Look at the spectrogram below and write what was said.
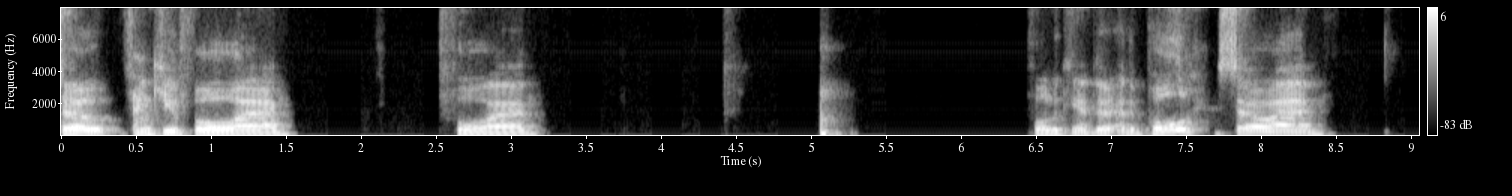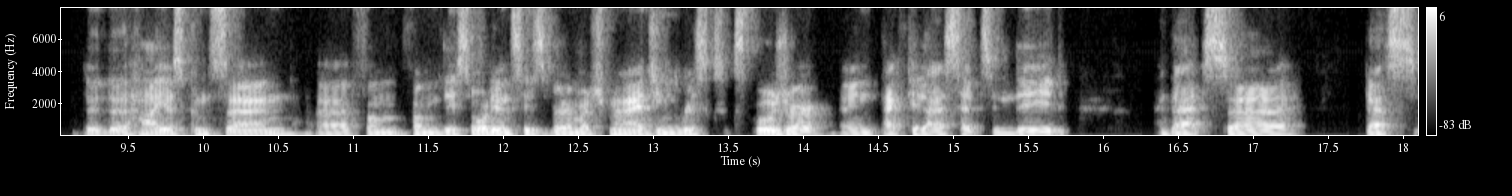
So thank you for uh, for for looking at the at the poll. So uh, the, the highest concern uh, from from this audience is very much managing risk exposure impacted assets. Indeed, that's uh, that's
